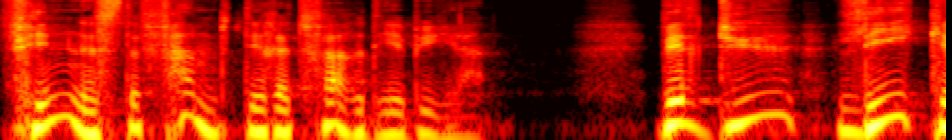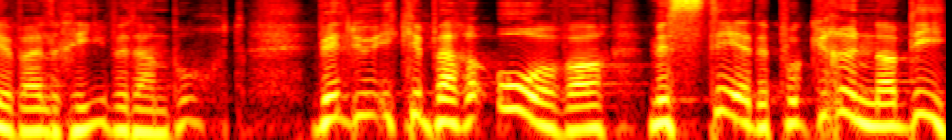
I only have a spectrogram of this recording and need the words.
finnes det 50 rettferdige i byen. Vil du likevel rive dem bort? Vil du ikke bære over med stedet på grunn av de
